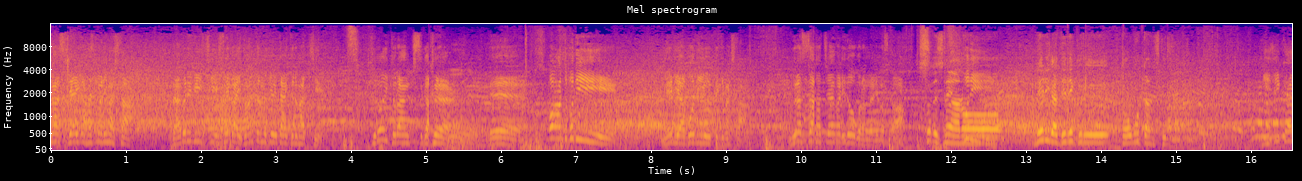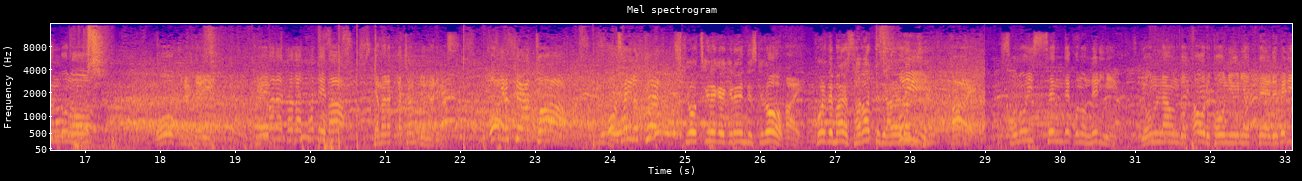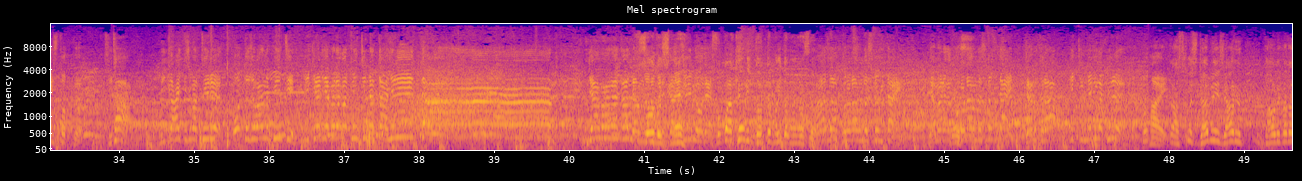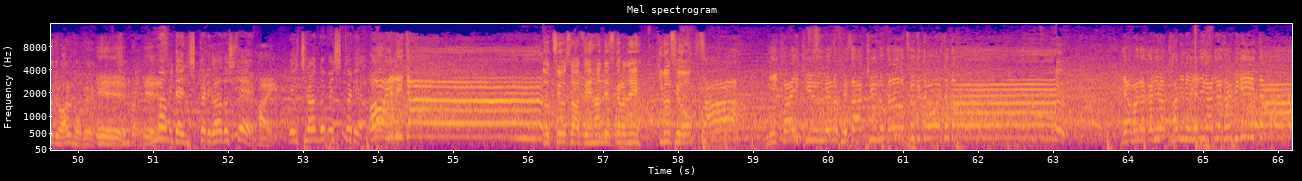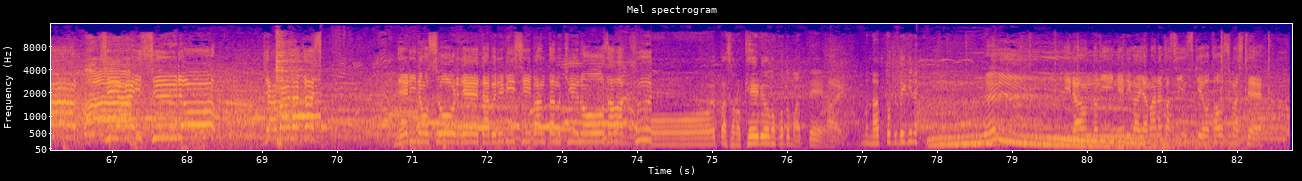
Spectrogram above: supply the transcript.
今試合が始まりました。WBC 世界バンタム級タイトルマッチ。黒いトランクスがえー、あーっとボディメリアボディを打ってきました。村瀬さん立ち上がりどうご覧になりますか？そうですねあのボディネリが出てくると思ったんですけど。2時間後の大きな左。山中が勝てば山中がチャンピオンになります。大きなスクワック。気をつけなきゃいけないんですけど、はい。これで前下がっててやられたんですね。はいその一戦でこのネリに4ラウンドタオル投入によってレフェリーストップ。さあ右が入ってしまっている。おっと序盤のピンチ。いきなり山中ピンチになった。ヒリーターン山中ラウンド残りがそうですね。10秒です。ここは距離取ってもいいと思いますよ。まずはこのラウンドしのぎたい。山中このラウンドしのぎたい。ジャンから一気にネリが来る。はい。少しダメージある倒れ方ではあるので、ええ心配ええ。今みたいにしっかりガードして、はい。で1ラウンド目しっかりあヒリーターンの強さは前半ですからね。来ますよ。さあ2階級上のフェザー級の体を作ってもらいた。山中には神の槍がありません。ビギーター試合終了。山中練りの勝利で WBC バンタム級の王座は空。やっぱその軽量のこともあって、はい。まあ納得できない。2ラウンドにネリが山中慎介を倒しまして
